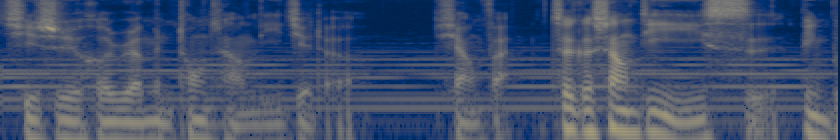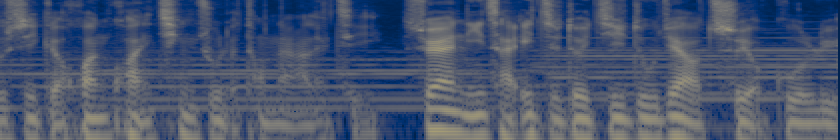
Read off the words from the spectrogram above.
其实和人们通常理解的相反。这个上帝已死，并不是一个欢快庆祝的 tonality。虽然尼采一直对基督教持有顾虑，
